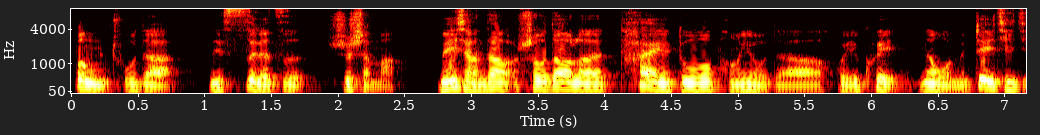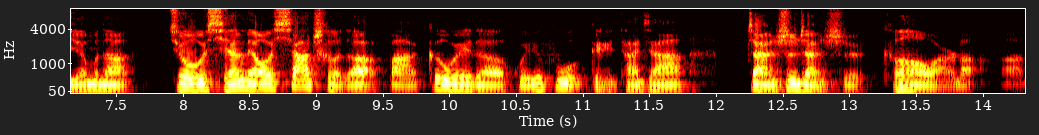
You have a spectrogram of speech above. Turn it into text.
蹦出的那四个字是什么？没想到收到了太多朋友的回馈。那我们这期节目呢？就闲聊瞎扯的，把各位的回复给大家展示展示，可好玩了啊！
